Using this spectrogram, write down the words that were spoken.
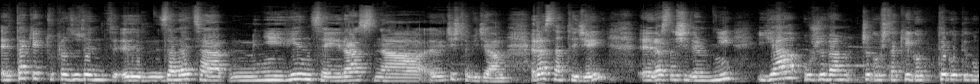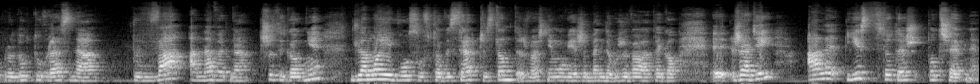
E, Tak jak tu producent zaleca mniej więcej raz na, y, gdzieś to widziałam, raz na tydzień, y, raz na 7 dni, ja używam czegoś takiego, tego typu produktów raz na dwa, a nawet na trzy tygodnie. Dla moich włosów to wystarczy, stąd też właśnie mówię, że będę używała tego y, rzadziej, ale jest to też potrzebne.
